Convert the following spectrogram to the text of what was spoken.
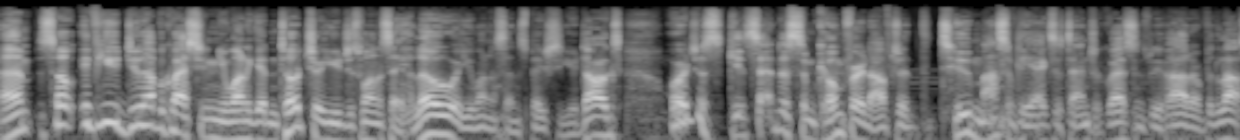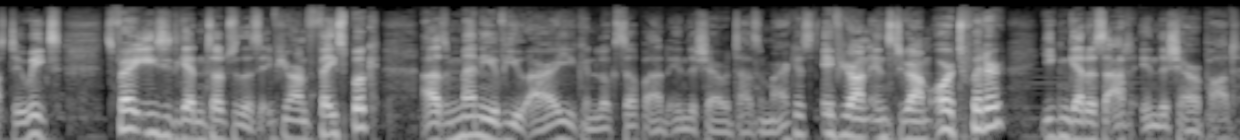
Um, so if you do have a question you want to get in touch, or you just want to say hello, or you want to send space to your dogs, or just get, send us some comfort after the two massively existential questions we've had over the last two weeks, it's very easy to get in touch with us. If you're on Facebook, as many of you are, you can look us up at In the Shower with Taz and Marcus. If you're on Instagram or Twitter, you can get us at In the Shower Pod.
